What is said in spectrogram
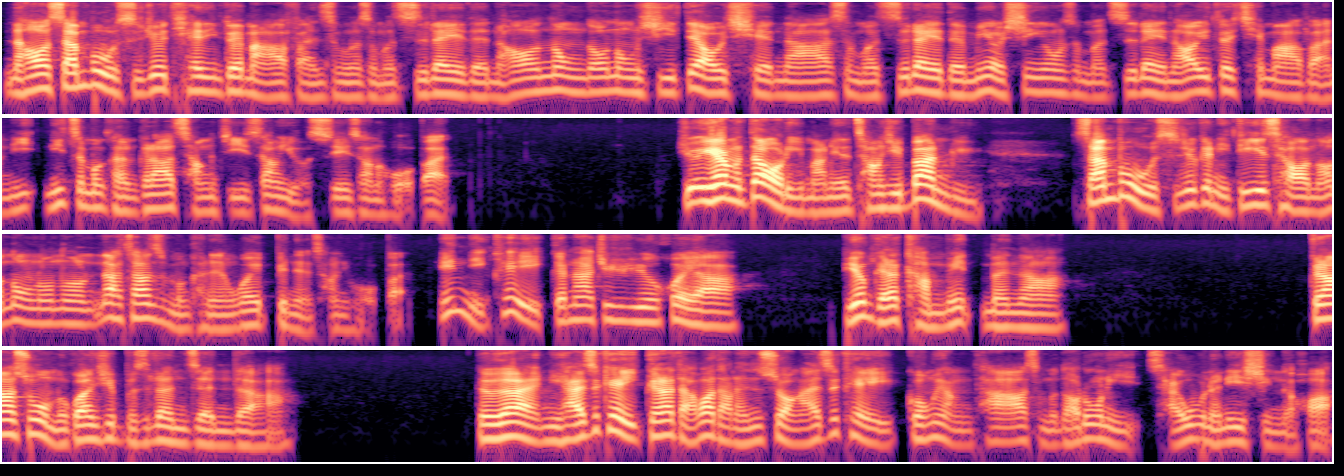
然后三不五时就添一堆麻烦，什么什么之类的，然后弄东弄西掉钱啊，什么之类的，没有信用什么之类，然后一堆添麻烦，你你怎么可能跟他长期上有事业上的伙伴？就一样的道理嘛。你的长期伴侣。三不五时就跟你低潮，然后弄弄弄，那他怎么可能会变成长期伙伴？诶，你可以跟他继续约会啊，不用给他 commitment 啊，跟他说我们关系不是认真的啊，对不对？你还是可以跟他打炮打得很爽，还是可以供养他什么的。如果你财务能力行的话，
